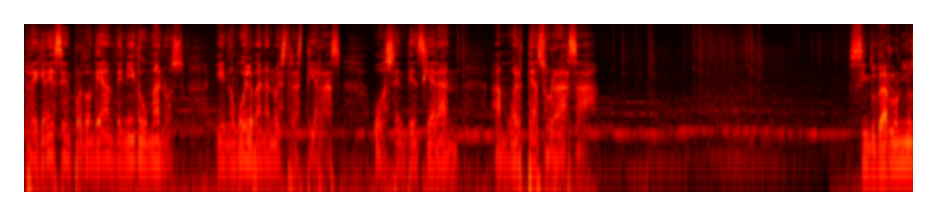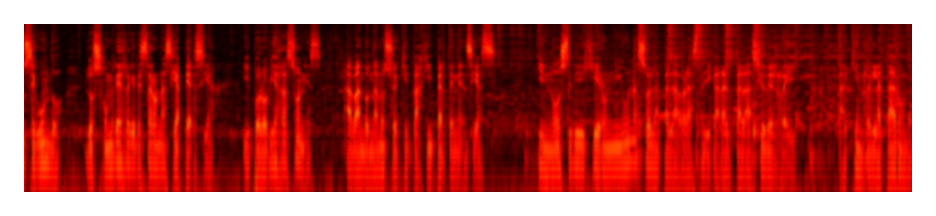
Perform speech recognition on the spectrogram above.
Regresen por donde han venido humanos y no vuelvan a nuestras tierras o sentenciarán a muerte a su raza. Sin dudarlo ni un segundo, los hombres regresaron hacia Persia y por obvias razones abandonaron su equipaje y pertenencias, y no se dirigieron ni una sola palabra hasta llegar al palacio del rey, a quien relataron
